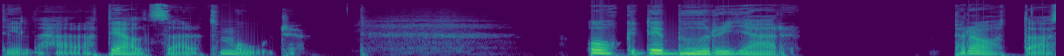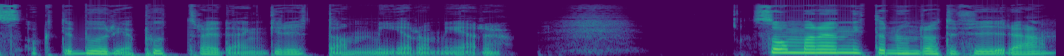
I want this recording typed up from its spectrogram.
till det här, att det alltså är ett mord. Och det börjar pratas och det börjar puttra i den grytan mer och mer. Sommaren 1984,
